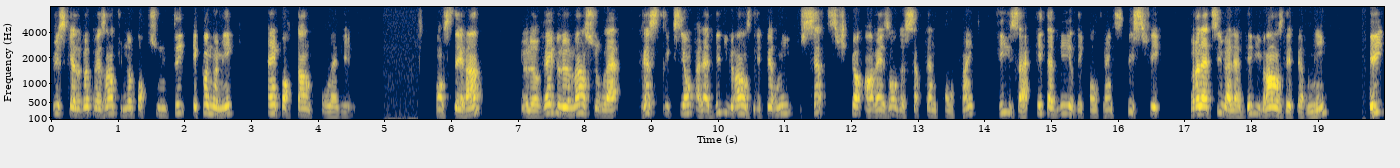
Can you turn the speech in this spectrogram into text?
puisqu'elles représentent une opportunité économique importante pour la ville. Considérant que le règlement sur la restriction à la délivrance des permis ou certificats en raison de certaines contraintes vise à établir des contraintes spécifiques relatives à la délivrance des permis et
